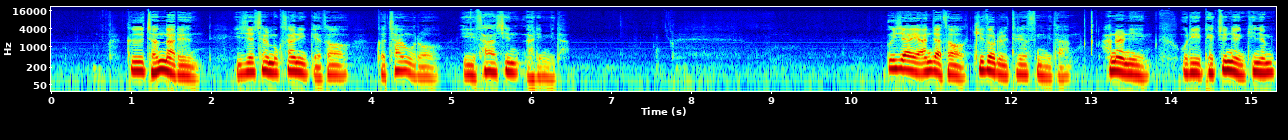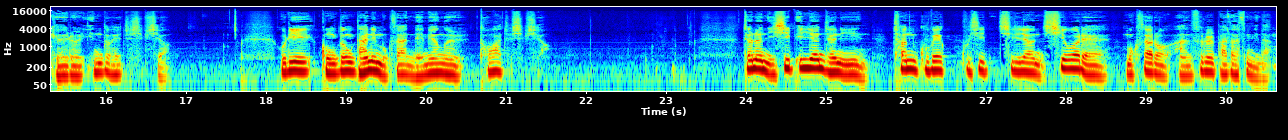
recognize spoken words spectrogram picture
그 전날은 이재철 목사님께서 거창으로 이사하신 날입니다. 의자에 앉아서 기도를 드렸습니다. 하나님, 우리 100주년 기념교회를 인도해 주십시오. 우리 공동 담임 목사 4명을 도와주십시오. 저는 21년 전인 1997년 10월에 목사로 안수를 받았습니다.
